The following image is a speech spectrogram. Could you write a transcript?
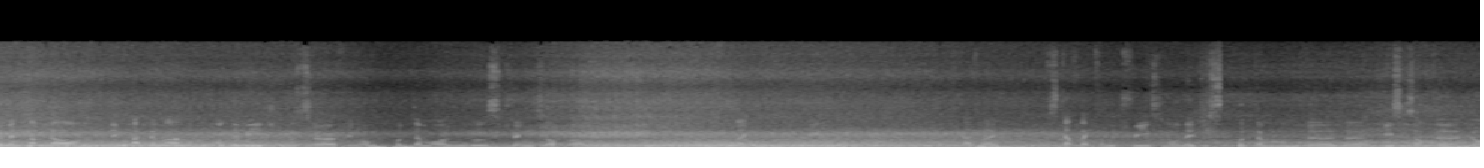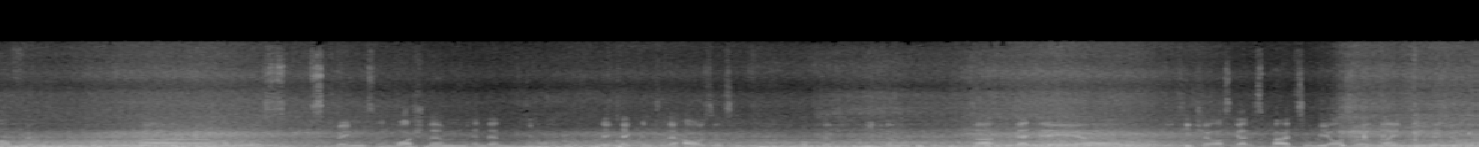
women come down, they cut them up on the beach, in the surf, you know, put them on little strings of um, like stuff like stuff like from the trees. You know, they just put them the, the pieces of the dolphin uh, on those strings and wash them, and then you know they take them to their houses and cook them, and eat them. Um, that day, um, the teacher also got his part, so we also at night we had uh,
